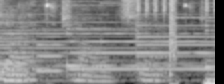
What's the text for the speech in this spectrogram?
chat.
